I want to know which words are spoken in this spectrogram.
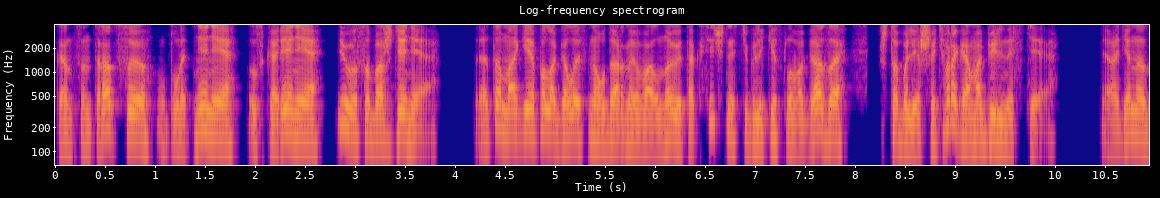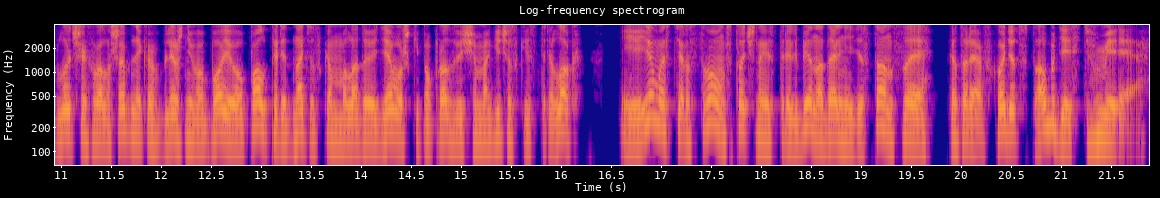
концентрацию, уплотнение, ускорение и высвобождение. Эта магия полагалась на ударную волну и токсичность углекислого газа, чтобы лишить врага мобильности. Один из лучших волшебников ближнего боя упал перед натиском молодой девушки по прозвищу Магический Стрелок и её мастерством в точной стрельбе на дальней дистанции, которая входит в топ-10 в мире.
